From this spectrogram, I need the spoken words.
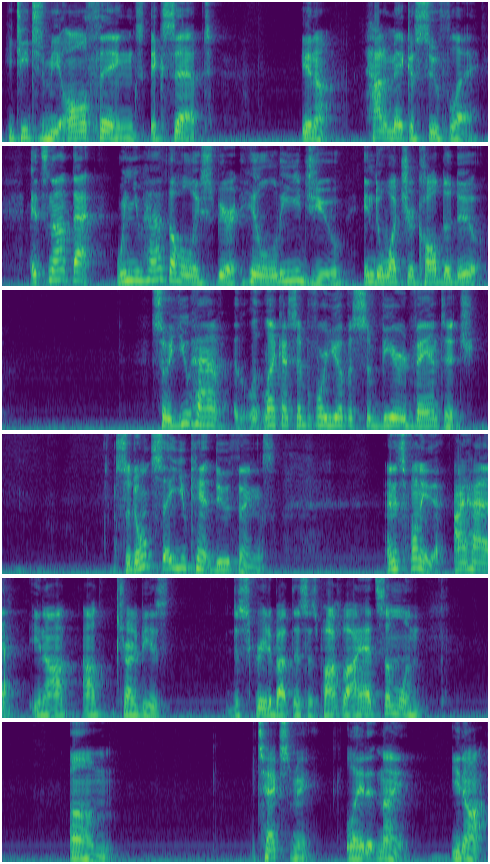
He teaches me all things except, you know, how to make a souffle. It's not that. When you have the Holy Spirit, He'll lead you into what you're called to do. So you have, like I said before, you have a severe advantage so don't say you can't do things. And it's funny, I had, you know, I'll, I'll try to be as discreet about this as possible. I had someone um text me late at night, you know,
